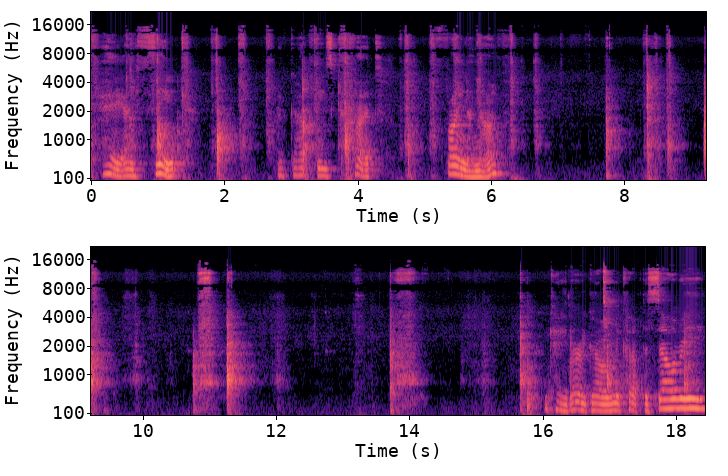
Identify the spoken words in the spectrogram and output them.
Okay, I think I've got these cut fine enough. Okay, there we go. Let me cut up the celery.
